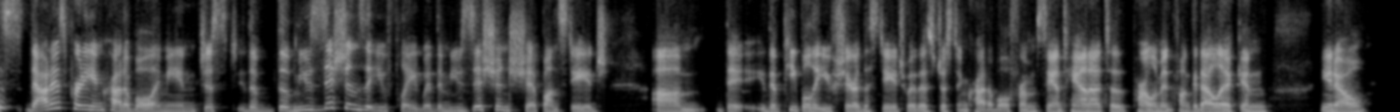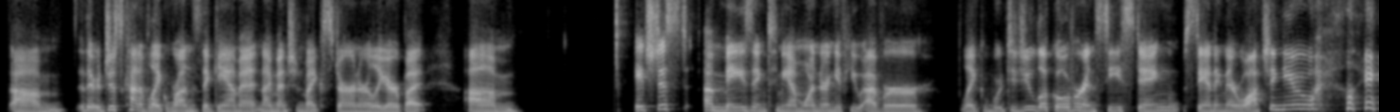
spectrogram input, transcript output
is that is pretty incredible. I mean just the the musicians that you've played with the musicianship on stage um the the people that you've shared the stage with is just incredible from santana to parliament funkadelic and you know um there just kind of like runs the gamut. And i mentioned mike stern earlier but um it's just amazing to me. I'm wondering if you ever like w- did you look over and see sting standing there watching you? Like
